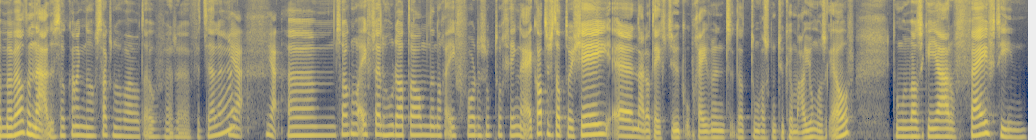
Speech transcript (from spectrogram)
maar wel daarna. Dus daar kan ik nog straks nog wel wat over eh, vertellen. Ja, ja. Ehm, zal ik nog even vertellen hoe dat dan nog even voor de zoektocht ging? Nou, ik had dus dat dossier. En nou, dat heeft natuurlijk op een gegeven moment... Dat, toen was ik natuurlijk helemaal jong, was ik elf. Toen was ik een jaar of vijftien.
